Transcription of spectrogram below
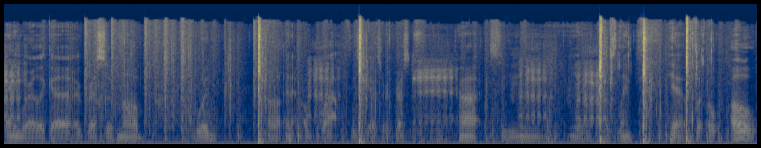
anywhere, like a aggressive mob would. Uh, oh wow, these guys are aggressive. Uh, see, yeah, that's lame. Yeah, but oh, oh,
